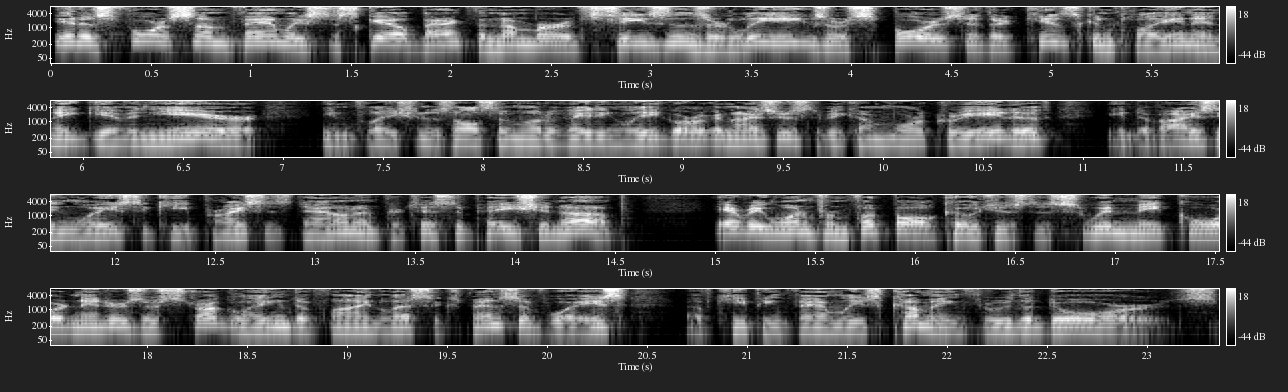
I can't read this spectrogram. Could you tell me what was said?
It has forced some families to scale back the number of seasons or leagues or sports that their kids can play in any given year. Inflation is also motivating league organizers to become more creative in devising ways to keep prices down and participation up. Everyone from football coaches to swim meet coordinators are struggling to find less expensive ways of keeping families coming through the doors.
